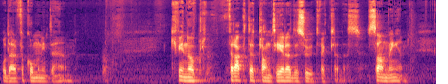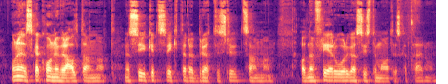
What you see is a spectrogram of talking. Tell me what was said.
och därför kom hon inte hem. Föraktet planterades och utvecklades. Sanningen. Hon älskade Conny över allt annat, men psyket sviktade och bröt till slut samman av den fleråriga systematiska terrorn.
